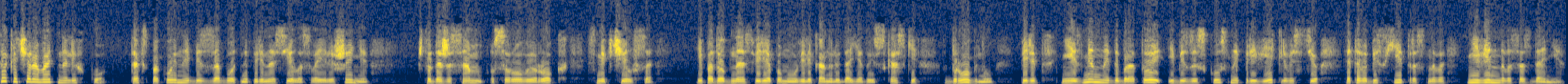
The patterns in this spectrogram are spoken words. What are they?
так очаровательно легко, так спокойно и беззаботно переносила свои лишения, что даже сам суровый рок смягчился и, подобно свирепому великану-людоеду из сказки, дрогнул перед неизменной добротой и безыскусной приветливостью этого бесхитростного, невинного создания.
